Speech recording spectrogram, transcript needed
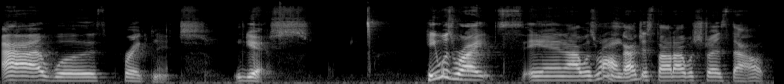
I was pregnant. Yes. He was right, and I was wrong. I just thought I was stressed out.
